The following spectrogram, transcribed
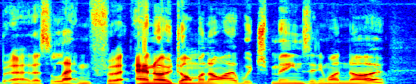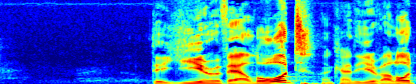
uh, that's Latin for Anno Domini, which means, anyone know? The year of our Lord, okay, the year of our Lord.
